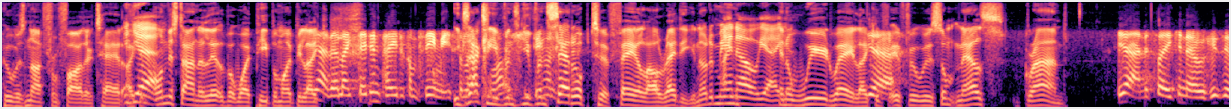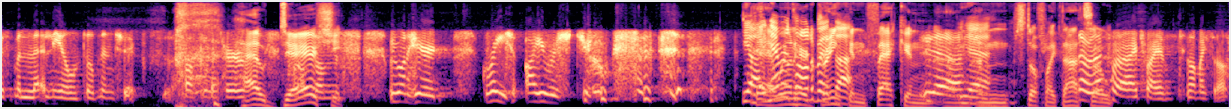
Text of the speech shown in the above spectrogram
who was not from Father Ted, I Yeah. can understand a little bit why people might be like. yeah they're like they didn't pay to come see me so Exactly, like, you've been you've been set here? up to fail already. You know what I mean? I know, yeah, In a weird way, like Yeah. if, if it was something else, grand. yeah and it's like you know who's this millennial Dublin chick talking about her How dare problems. she. we want to hear great Irish jokes yeah, I never we'll thought about drink that. and feck and, Yeah. and, Yeah. and stuff like that. no so that's where I try and tell myself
